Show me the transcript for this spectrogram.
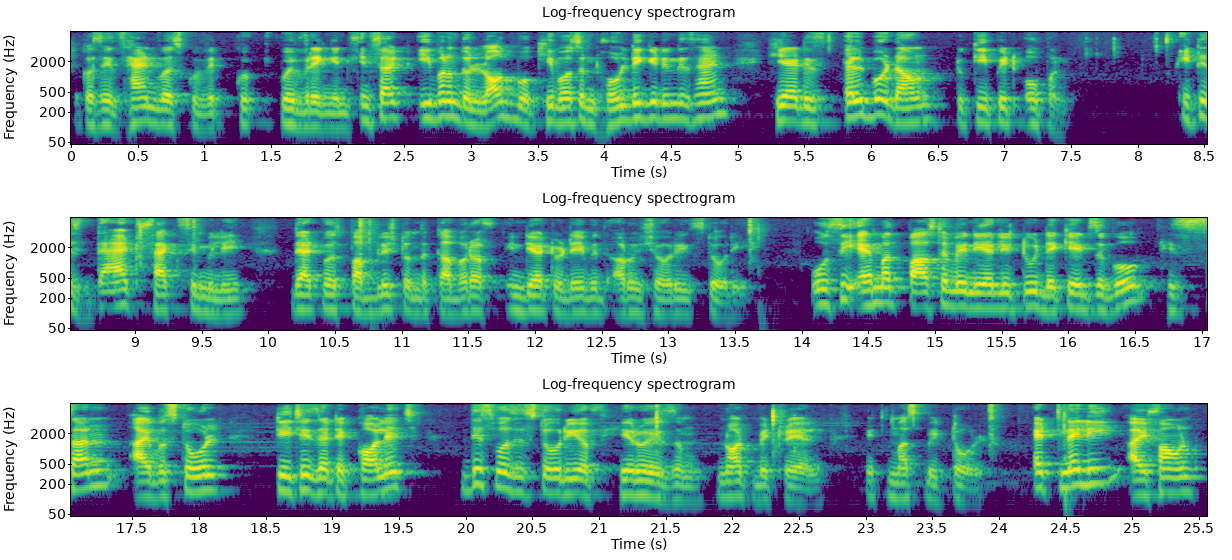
because his hand was quivering. In, fact, even on the logbook, he wasn't holding it in his hand, he had his elbow down to keep it open. It is that facsimile that was published on the cover of India Today with Arun Shourie's story. O.C. Ahmad passed away nearly two decades ago. His son, I was told, teaches at a college this was a story of heroism, not betrayal. It must be told. At Nellie, I found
